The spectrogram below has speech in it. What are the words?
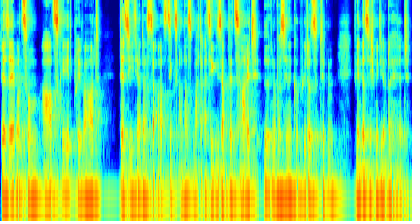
Wer selber zum Arzt geht, privat, der sieht ja, dass der Arzt nichts anderes macht, als die gesamte Zeit irgendwas in den Computer zu tippen, während er sich mit dir unterhält.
